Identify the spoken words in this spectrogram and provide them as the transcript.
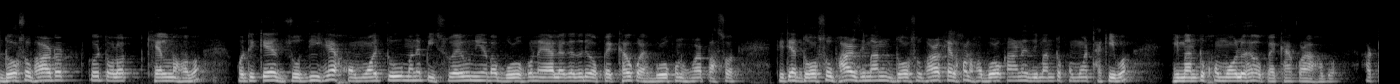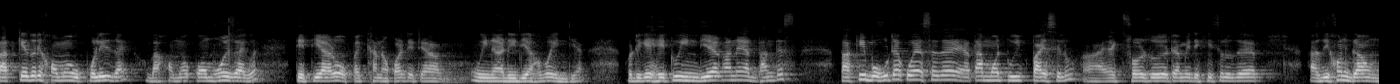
দহ অভাৰতকৈ তলত খেল নহ'ব। গতিকে যদিহে সময়টো মানে পিছুৱাইও নিয়ে বা বৰষুণ এৰালৈকে যদি অপেক্ষাও কৰে বৰষুণ হোৱাৰ পাছত তেতিয়া দহ অভাৰ যিমান দহ অভাৰ খেলখন হ'বৰ কাৰণে যিমানটো সময় থাকিব সিমানটো সময়লৈহে অপেক্ষা কৰা হ'ব। আৰু তাতকৈ যদি সময় উকলি যায় বা সময় কম হৈ যায়গৈ তেতিয়া আৰু অপেক্ষা নকৰে তেতিয়া উইনাৰ দি দিয়া হ'ব ইণ্ডিয়াক গতিকে সেইটো ইণ্ডিয়াৰ কাৰণে এডভান্টেজ বাকী বহুতে কৈ আছে যে এটা মই টুইট পাইছিলোঁ এক্সৰ জৰিয়তে আমি দেখিছিলোঁ যে যিখন গ্ৰাউণ্ড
